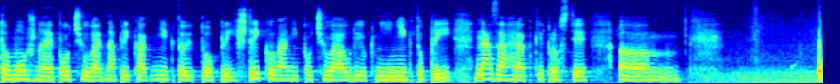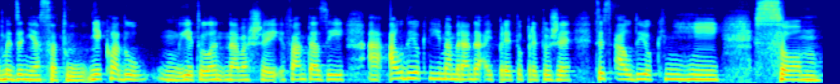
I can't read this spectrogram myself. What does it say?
to možné počúvať. Napríklad niekto niekto to pri štrikovaní počúva audioknihy, niekto pri na záhradke proste um, obmedzenia sa tu nekladú, je to len na vašej fantázii. A audioknihy mám rada aj preto, pretože cez audioknihy som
